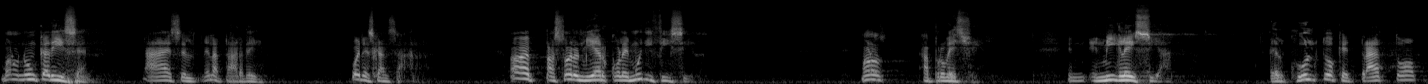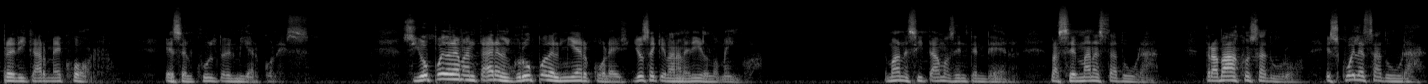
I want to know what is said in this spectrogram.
Bueno, nunca dicen, ah, es en la tarde voy a descansar. Ah, pastor, el miércoles, muy difícil. Bueno, aproveche. En, mi iglesia, el culto que trato predicar mejor es el culto del miércoles. Si yo puedo levantar el grupo del miércoles, yo sé que van a venir el domingo. Hermano, necesitamos entender, la semana está dura, trabajo está duro, escuela está dura,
